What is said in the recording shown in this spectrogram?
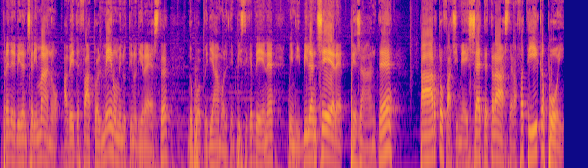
prendere il bilanciere in mano, avete fatto almeno un minutino di rest, dopo vediamo le tempistiche bene, quindi bilanciere pesante, parto, faccio i miei 7 thruster a fatica, poi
